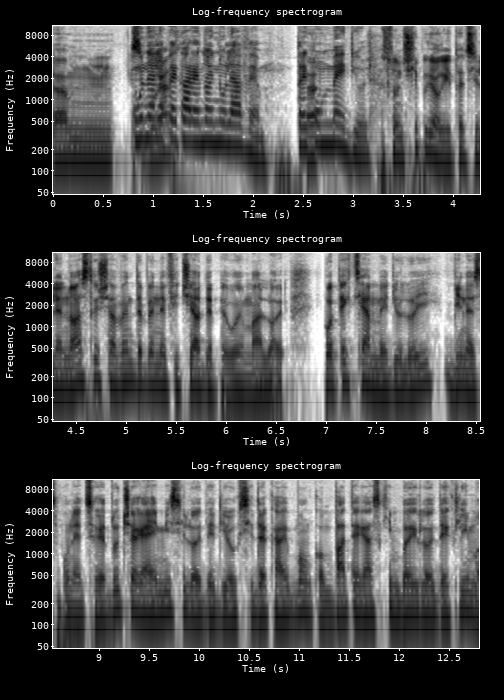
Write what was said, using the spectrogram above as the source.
Um, Unele pe care noi nu le avem, precum uh, mediul. Sunt și prioritățile noastre și avem de beneficiat de pe urma lor. Protecția mediului, bine spuneți, reducerea emisiilor de dioxid de carbon, combaterea schimbărilor de climă,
